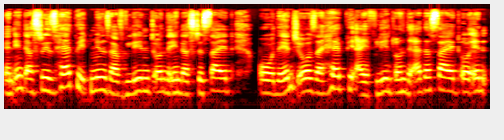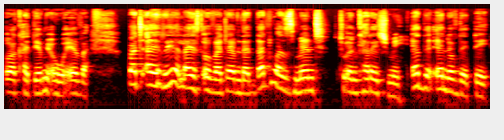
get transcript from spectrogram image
and industry is happy, it means I've leaned on the industry side, or the NGOs are happy, I've leaned on the other side, or, in, or academia, or wherever. But I realized over time that that was meant to encourage me. At the end of the day,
